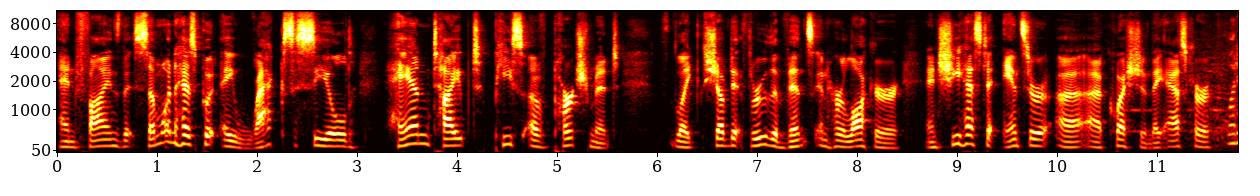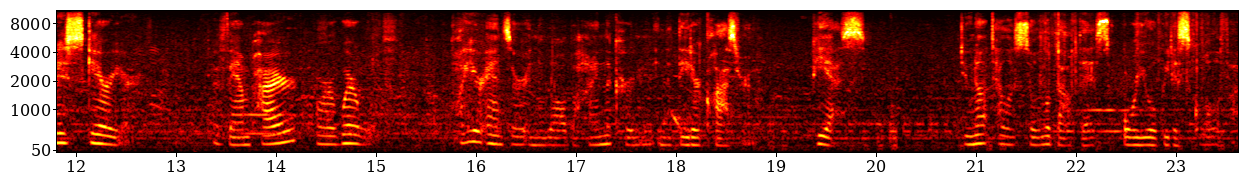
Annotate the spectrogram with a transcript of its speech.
and finds that someone has put a wax sealed, hand typed piece of parchment, like shoved it through the vents in her locker, and she has to answer a, a question. They ask her, What is scarier, a vampire or a werewolf? Put your answer in the wall behind the curtain in the theater classroom. P.S. Do not tell a soul about this, or you will be disqualified.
